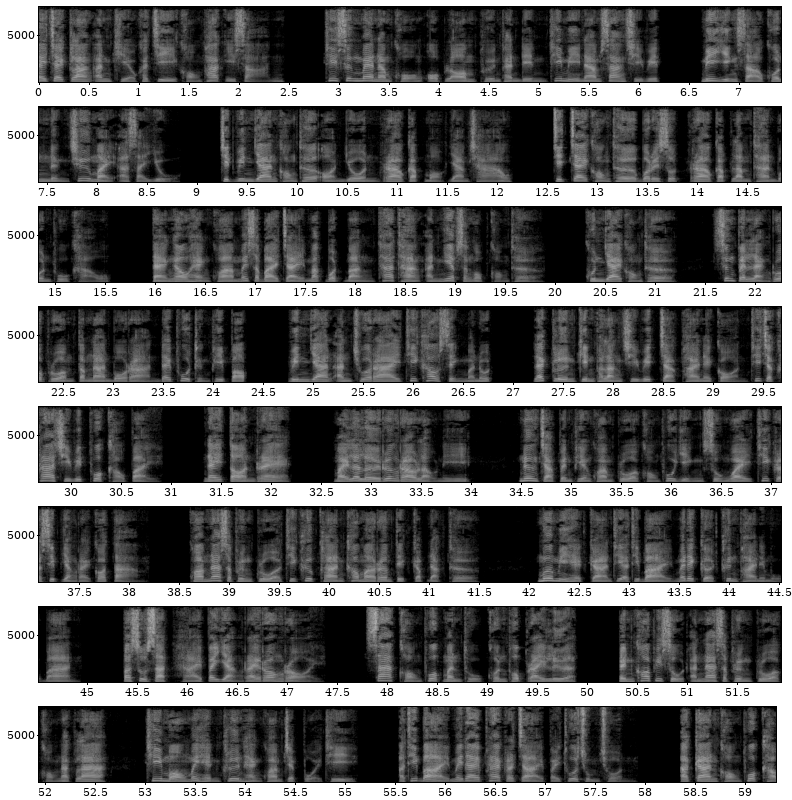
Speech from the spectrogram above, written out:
ในใจกลางอันเขียวขจีของภาคอีสาน ที่ซึ่งแม่น้ำโขงโอบล้อมผืนแผ่นดินที่มีน้ำสร้างชีวิต มีหญิงสาวคนหนึ่งชื่อใหม่อาศัยอยู่ จิตวิญญาณของเธออ่อนโยนราวกับหมอกยามเช้า จิตใจของเธอบริสุทธิ์ราวกับลำธารบนภูเขา แต่เงาแห่งความไม่สบายใจมักบดบังท่าทางอันเงียบสงบของเธอ คุณยายของเธอ ซึ่งเป็นแหล่งรวบรวมตำนานโบราณได้พูดถึงพี่ป๊อปวิญญาณอันชั่วร้ายที่เข้าสิงมนุษย์ และกลืนกินพลังชีวิตจากภายในก่อนที่จะฆ่าชีวิตพวกเขาไป ในตอนแรกไหมละเลยเรื่องราวเหล่านี้ เนื่องจากเป็นเพียงความกลัวของผู้หญิงสูงวัยที่กระซิบอย่างไรก็ตาม ความน่าสะพรึงกลัวที่คืบคลานเข้ามาเริ่มติดกับดักเธอ เมื่อมีเหตุการณ์ที่อธิบายไม่ได้เกิดขึ้นภายในหมู่บ้านปศุสัตว์หายไปอย่างไร้ร่องรอย ซากของพวกมันถูกค้นพบไร้เลือด เป็นข้อพิสูจน์อันน่าสะพรึงกลัวของนักล่าที่มองไม่เห็นคลื่นแห่งความเจ็บป่วยที่ อธิบายไม่ได้แพร่กระจายไปทั่วชุมชน อาการของพวกเขา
